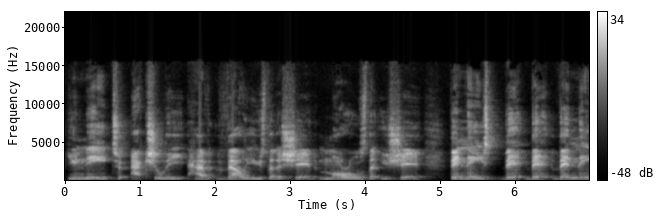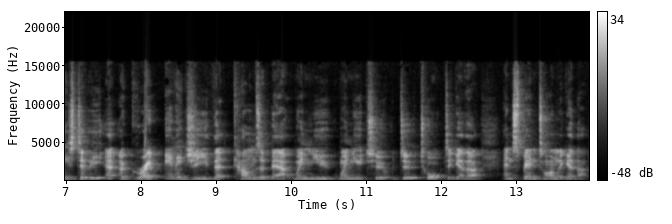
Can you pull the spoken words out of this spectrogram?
You need to actually have values that are shared, morals that you share. There needs, there, there, there needs to be a, a great energy that comes about when you, when you two do talk together and spend time together.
